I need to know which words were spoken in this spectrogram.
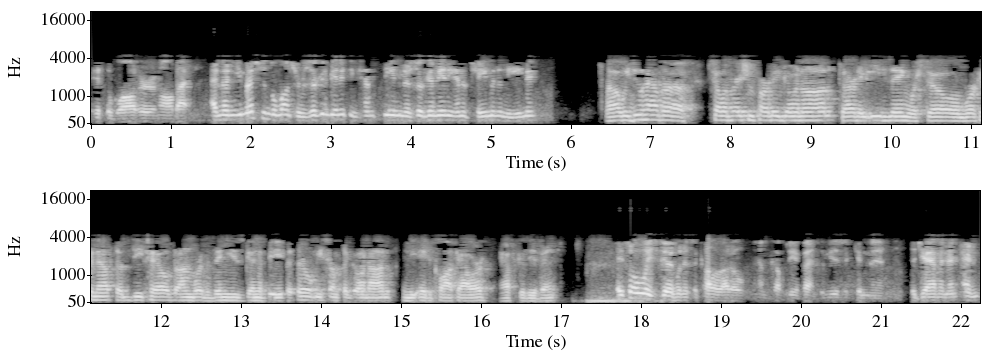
hit the water and all that. And then you mentioned the lunch. Is there going to be anything hemp themed? Is there going to be any entertainment in the evening? Uh, we do have a celebration party going on Saturday evening. We're still working out the details on where the venue is going to be, but there will be something going on in the eight o'clock hour after the event. It's always good when it's a Colorado Hemp Company event, the music and the, the jamming, and, and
